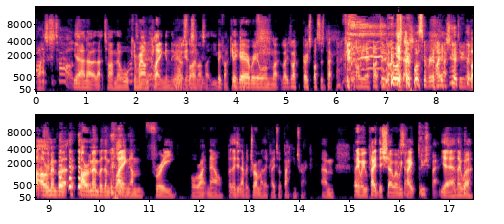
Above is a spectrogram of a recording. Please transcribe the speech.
Wireless twats. guitars. Yeah, I know. At that time, they were walking What around hell? playing in the Yeah, it was audience, and I was like, "You big, fucking big idiot." aerial on like like like a Ghostbusters backpack. Oh yeah, I do. it, wasn't, yeah. it wasn't really. I actually do know. But I this. remember, I remember them playing um free all right now, but they didn't have a drummer. They played to a backing track. Um, but anyway, we played this show where we They sound played like douchebags. Yeah, they were.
